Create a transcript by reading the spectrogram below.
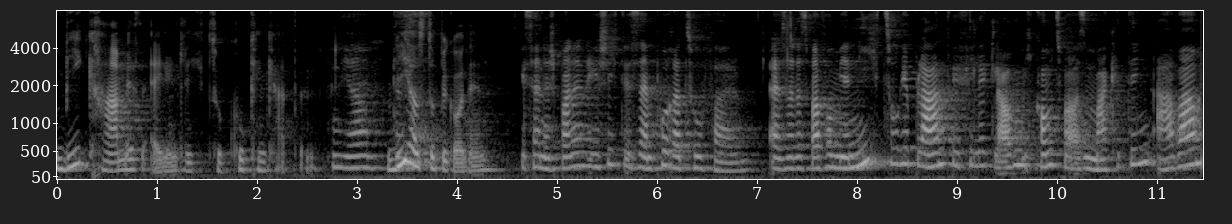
Wie kam es eigentlich zu Cooking Katrin? Ja, Wie hast du begonnen? Ist eine spannende Geschichte, es ist ein purer Zufall. Also das war von mir nicht so geplant, wie viele glauben. Ich komme zwar aus dem Marketing, aber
